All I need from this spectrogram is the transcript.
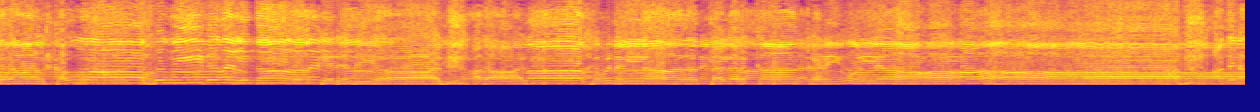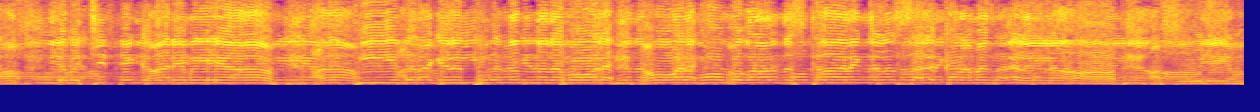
ഒരാൾക്ക് അള്ളാഹു വീട് നൽകാൻ കരുതിയാൽ അത് അള്ളാഹുവിനല്ലാതെ തകർക്കാൻ കഴിയൂല. അതിന് അസൂയ വെച്ചിട്ട് കാര്യമില്ല. അത് തീവ്രകനെ തിന്നുന്നത് പോലെ നമ്മുടെ നോമ്പുകളും നിസ്കാരങ്ങളും സൽക്കരമങ്ങളെല്ലാം അസൂയയും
